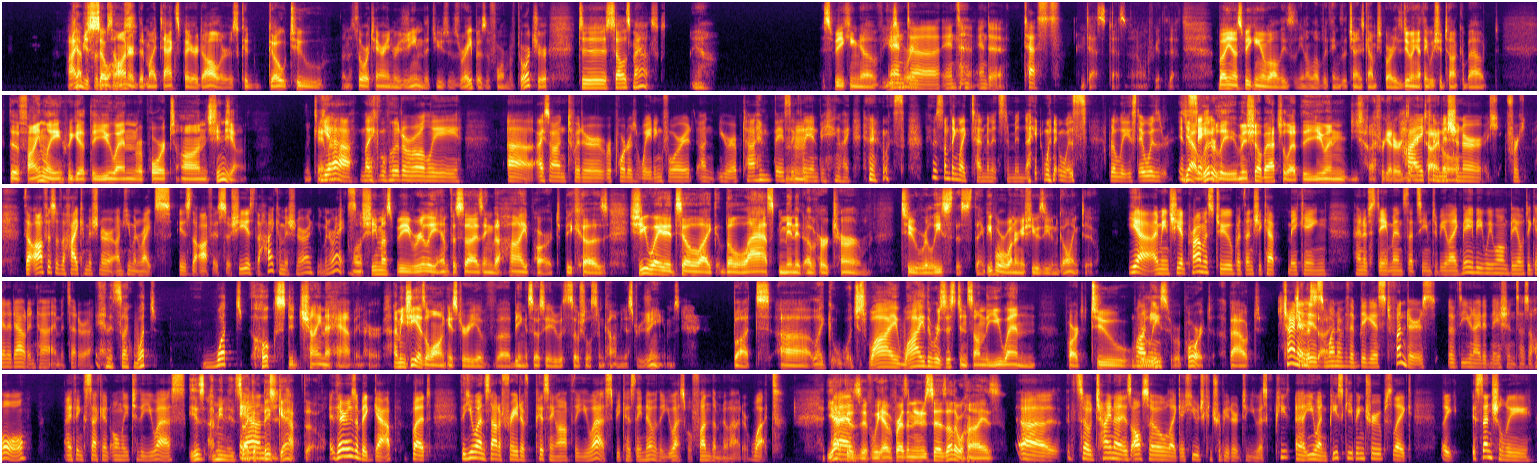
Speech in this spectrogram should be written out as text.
I'm just so themselves. honored that my taxpayer dollars could go to an authoritarian regime that uses rape as a form of torture to sell us masks. yeah. Speaking of using and rape uh, and and uh, tests. and tests, tests. I don't want to forget the tests. But you know, speaking of all these you know lovely things the Chinese Communist Party is doing, I think we should talk about the finally we get the UN report on Xinjiang. Came out. yeah, like literally. Uh, I saw on Twitter reporters waiting for it on Europe time, basically, and being like, it was it was something like ten minutes to midnight when it was released. It was insane. Yeah, literally, Michelle Bachelet, the UN, I forget her exact High title. Commissioner for the Office of the High Commissioner on Human Rights is the office, so she is the High Commissioner on Human Rights. Well, she must be really emphasizing the high part because she waited till like the last minute of her term to release this thing. People were wondering if she was even going to. Yeah, I mean, she had promised to, but then she kept making kind of statements that seem to be like, maybe we won't be able to get it out in time, etc. And it's like, what what hooks did China have in her? I mean, she has a long history of uh, being associated with socialist and communist regimes, but uh, like, just why why the resistance on the UN part to Well, I mean- release a report about? China is one of the biggest funders of the United Nations as a whole. I think second only to the US. Is I mean, it's like a big gap, though. There is a big gap, but the UN's not afraid of pissing off the US because they know the US will fund them no matter what. Yeah, because if we have a president who says otherwise, Uh, so China is also like a huge contributor to US peace, uh, UN peacekeeping troops. Like, like essentially,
